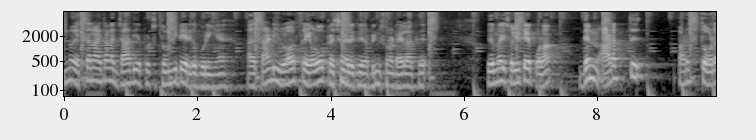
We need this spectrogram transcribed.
இன்னும் எத்தனை நாளைக்கு தான் ஜாதியை பிடிச்சி தொங்கிட்டே இருக்க போகிறீங்க அதை தாண்டி உலகத்தில் எவ்வளோ பிரச்சனை இருக்குது அப்படின்னு சொன்ன டைலாக்கு இது மாதிரி சொல்லிகிட்டே போகலாம் தென் அடுத்து படத்தோட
